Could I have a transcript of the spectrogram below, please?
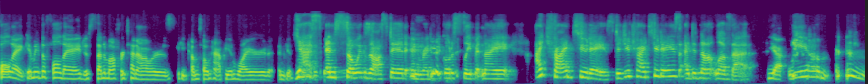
full day. Give me the full day. Just send him off for 10 hours. He comes home happy and wired and gets Yes, and so exhausted and ready to go to sleep at night. I tried two days. Did you try two days? I did not love that. Yeah, we um,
